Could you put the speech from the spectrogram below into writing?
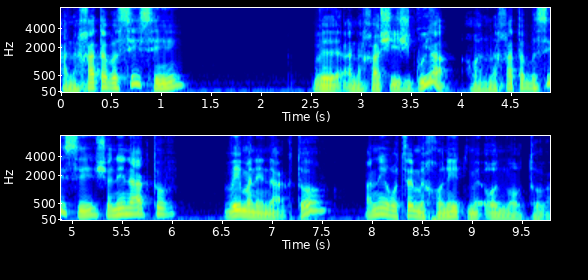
הנחת הבסיס היא, והנחה שהיא שגויה, אבל הנחת הבסיס היא שאני נהג טוב. ואם אני נהג טוב, אני רוצה מכונית מאוד מאוד טובה.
